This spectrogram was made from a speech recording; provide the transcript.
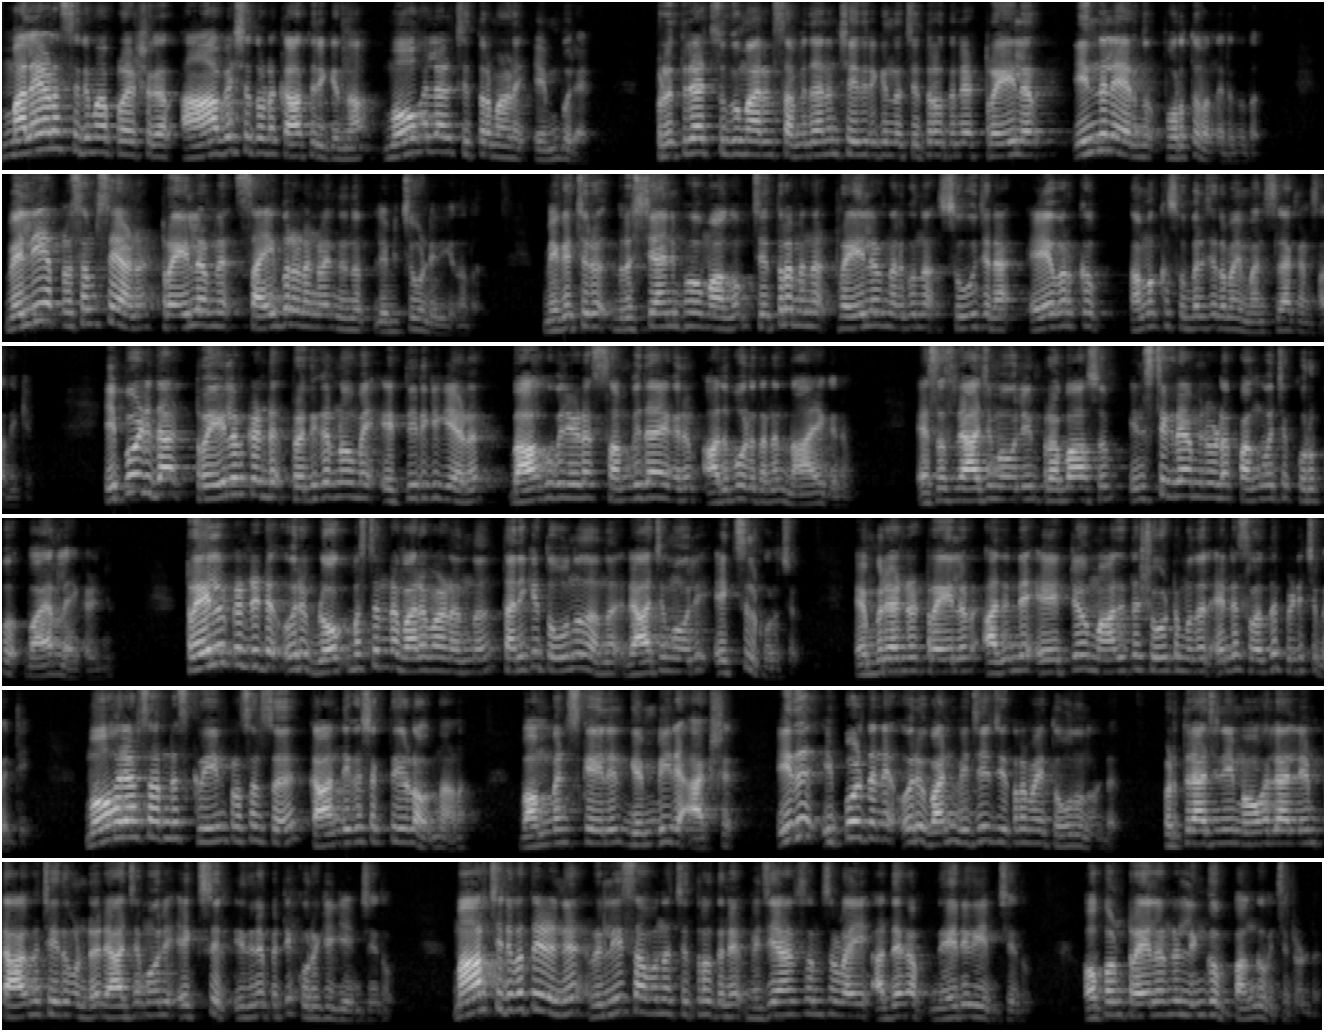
മലയാള cinema പ്രേക്ഷകർ ആവേശത്തോടെ കാത്തിരിക്കുന്ന മോഹൻലാൽ ചിത്രമാണ് എമ്പുരാൻ. പൃഥ്വിരാജ് സുകുമാരൻ സംവിധാനം ചെയ്തിരിക്കുന്ന ചിത്രത്തിന്റെ ട്രെയിലർ ഇന്നലെയായിരുന്നു പുറത്തു വന്നിരുന്നത്. വലിയ പ്രശംസയാണ് ട്രെയിലറിന് സൈബർ ഇടങ്ങളിൽ നിന്നും ലഭിച്ചുകൊണ്ടിരിക്കുന്നത്. മികച്ചൊരു ദൃശ്യാനുഭവമാകും ചിത്രമെന്ന ട്രെയിലർ നൽകുന്ന സൂചന ഏവർക്കും നമുക്ക് സുപരിചിതമായി മനസ്സിലാക്കാൻ സാധിക്കും. ഇപ്പോഴിതാ ട്രെയിലർ കണ്ട് പ്രതികരണവുമായി എത്തിയിരിക്കുകയാണ് ബാഹുബലിയുടെ സംവിധായകനും അതുപോലെ തന്നെ നായകനും. എസ് എസ് രാജമൗലിയും പ്രഭാസും ഇൻസ്റ്റഗ്രാമിലൂടെ പങ്കുവച്ച കുറിപ്പ് വൈറലായി കഴിഞ്ഞു. ട്രെയിലർ കണ്ടിട്ട് ഒരു ബ്ലോക്ക് ബസ്റ്ററിന്റെ വരവാണെന്ന് തനിക്ക് തോന്നുന്നതെന്ന് രാജമൗലി എക്സിൽ കുറിച്ചു. എമ്പുരാന്റെ ട്രെയിലർ അതിന്റെ ഏറ്റവും ആദ്യത്തെ ഷോട്ട് മുതൽ എന്റെ ശ്രദ്ധ പിടിച്ചുപറ്റി മോഹൻലാൽ സാറിന്റെ സ്ക്രീൻ പ്രസൻസ് കാന്തിക ശക്തിയുള്ള ഒന്നാണ്. വമ്പൻ സ്കെയിലിൽ ഗംഭീര ആക്ഷൻ ഇത് ഇപ്പോൾ തന്നെ ഒരു വൻ വിജയ ചിത്രമായി തോന്നുന്നുണ്ട്. പൃഥ്വിരാജിനെയും മോഹൻലാലിനെയും ടാഗ് ചെയ്തുകൊണ്ട് രാജമൗലി എക്സിൽ ഇതിനെപ്പറ്റി കുറിക്കുകയും ചെയ്തു. മാർച്ച് ഇരുപത്തിയേഴിന് റിലീസാവുന്ന ചിത്രത്തിന് വിജയാശംസകളായി അദ്ദേഹം നേരുകയും ചെയ്തു. ഒപ്പം ട്രെയിലറിന്റെ ലിങ്കും പങ്കുവച്ചിട്ടുണ്ട്.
